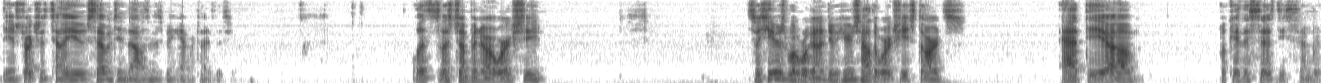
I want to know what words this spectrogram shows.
the instructions tell you 17,000 is being amortized this year. Let's let's jump into our worksheet. So here's what we're going to do. Here's how the worksheet starts. At the uh, okay, this says December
